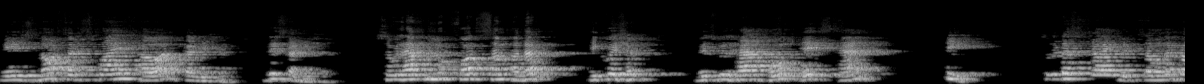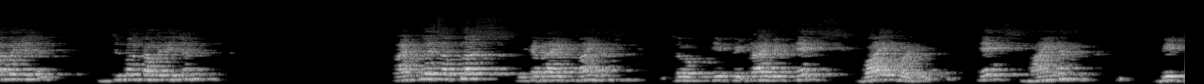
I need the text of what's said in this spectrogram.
is not satisfying our condition, this condition. So we'll have to look for some other equation which will have both x and t. So let us try with some other combination, simple combination. In place of plus, we can write minus. So if we try with x, y equal to x minus vt.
